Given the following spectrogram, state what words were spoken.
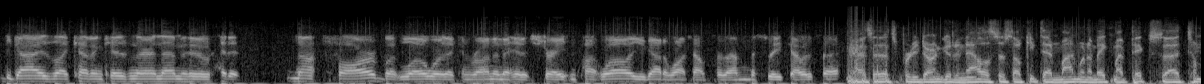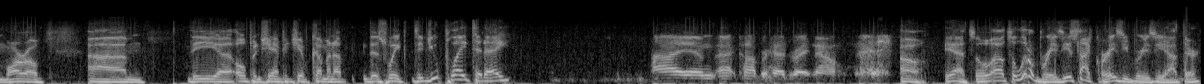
the guys like Kevin Kisner and them who hit it not far but low where they can run and they hit it straight and putt well, you got to watch out for them this week, I would say. Yeah, so that's pretty darn good analysis. I'll keep that in mind when I make my picks uh, tomorrow. Um, the uh, Open Championship coming up this week. Did you play today? I am at Copperhead right now. Oh, yeah. It's a, well, it's a little breezy. It's not crazy breezy out there.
